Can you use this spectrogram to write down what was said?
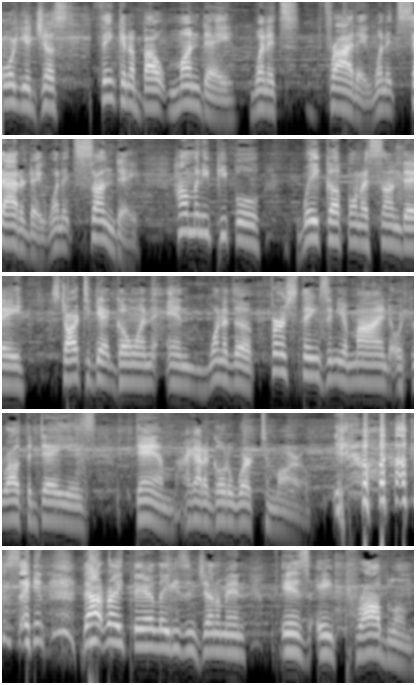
or you're just thinking about Monday when it's Friday, when it's Saturday, when it's Sunday. How many people wake up on a Sunday, start to get going, and one of the first things in your mind or throughout the day is, damn, I gotta go to work tomorrow. You know what I'm saying? That right there, ladies and gentlemen, is a problem.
